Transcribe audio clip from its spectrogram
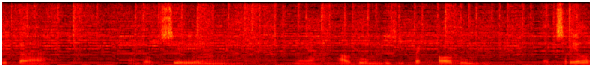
kita unboxing ini ya album digipack album X-Real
